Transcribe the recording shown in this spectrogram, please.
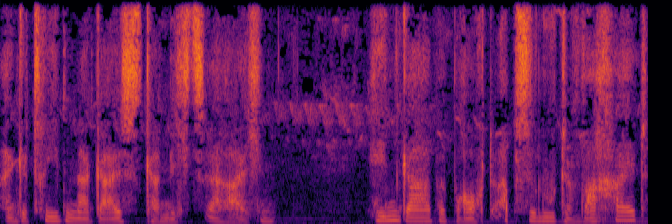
ein getriebener Geist kann nichts erreichen. Hingabe braucht absolute Wachheit,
